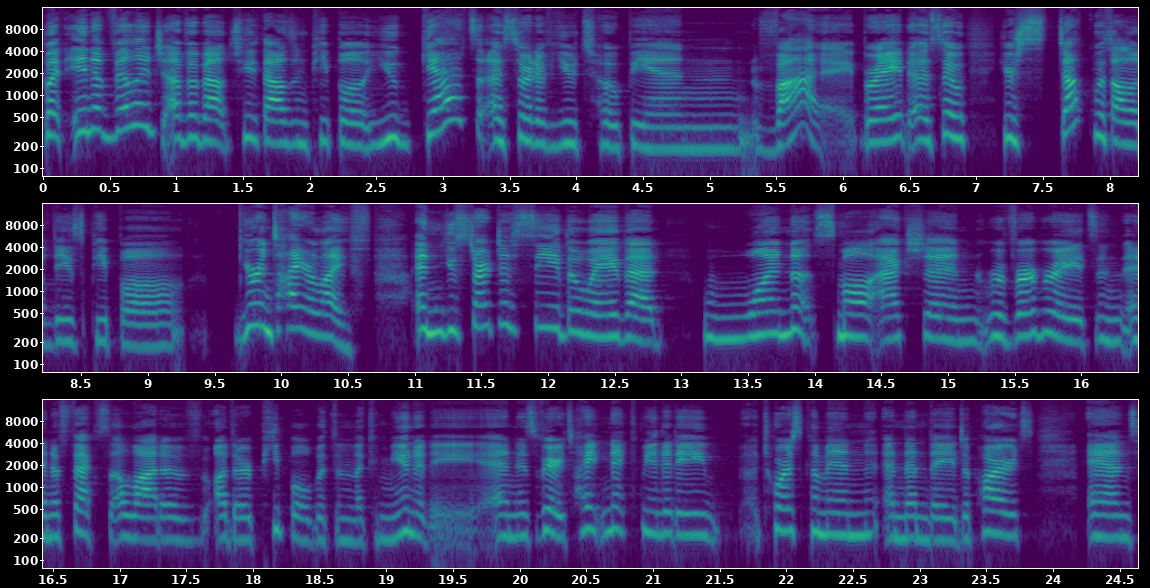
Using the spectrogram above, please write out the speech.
But in a village of about 2000 people, you get a sort of utopian vibe, right? Uh, so you're stuck with all of these people your entire life. And you start to see the way that one small action reverberates and, and, affects a lot of other people within the community. And it's a very tight knit community. Tourists come in and then they depart. And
